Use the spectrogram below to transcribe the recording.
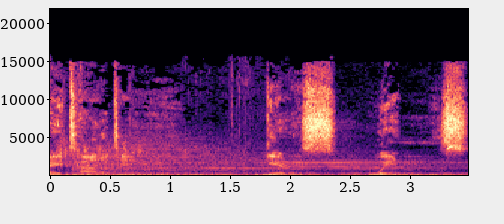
Fatality. Geras wins.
